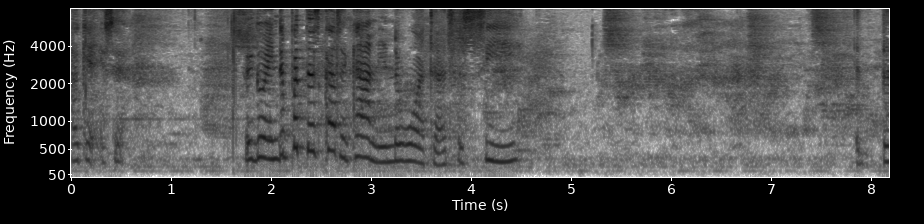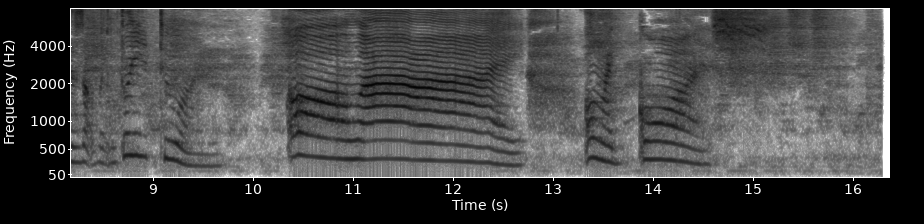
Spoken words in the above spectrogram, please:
Okay, so we're going to put this cotton candy in the water to see. It dissolving. Three, two, one.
